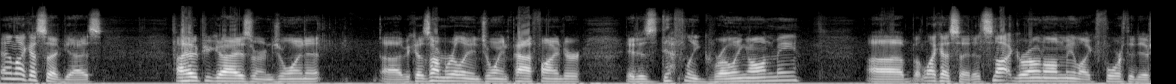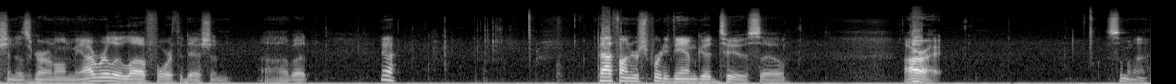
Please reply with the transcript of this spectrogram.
And like I said, guys, I hope you guys are enjoying it uh, because I'm really enjoying Pathfinder. It is definitely growing on me. Uh, but like I said, it's not grown on me like 4th edition has grown on me. I really love 4th edition. Uh, but, yeah. Pathfinder's pretty damn good too, so. Alright. So I'm going to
